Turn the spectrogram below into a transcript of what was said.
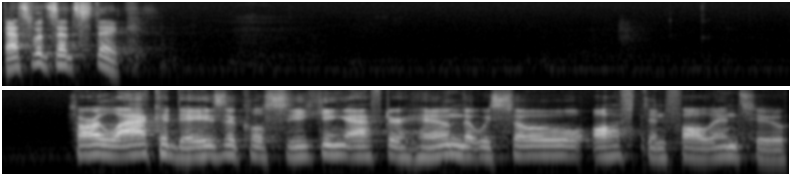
That's what's at stake. So, our lackadaisical seeking after Him that we so often fall into,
